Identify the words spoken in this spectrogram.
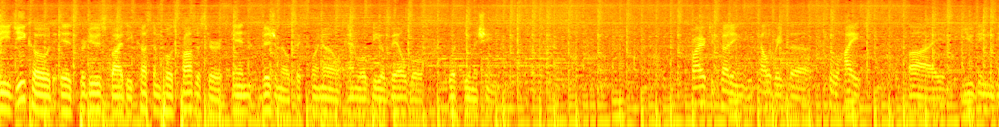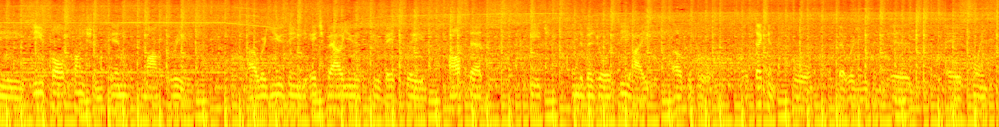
the G-code is produced by the custom post processor in VisualMill 6.0 and will be available with the machine. Prior to cutting, we calibrate the tool height by using the default functions in Mach 3. Uh, we're using the H values to basically offset each individual Z height of the tool. The second tool that we're using is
